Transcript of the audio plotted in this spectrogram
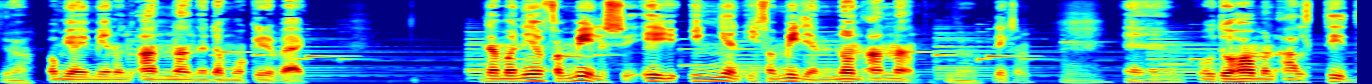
Ja. om jag är med någon annan när de åker iväg. När man är en familj så är ju ingen i familjen någon annan. Ja. Liksom. Mm. Eh, och då har man alltid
